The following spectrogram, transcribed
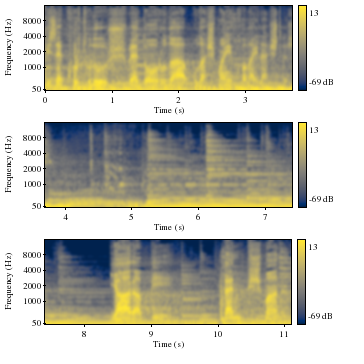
bize kurtuluş ve doğruluğa ulaşmayı kolaylaştır. Ya Rabbi, ben pişmanım.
